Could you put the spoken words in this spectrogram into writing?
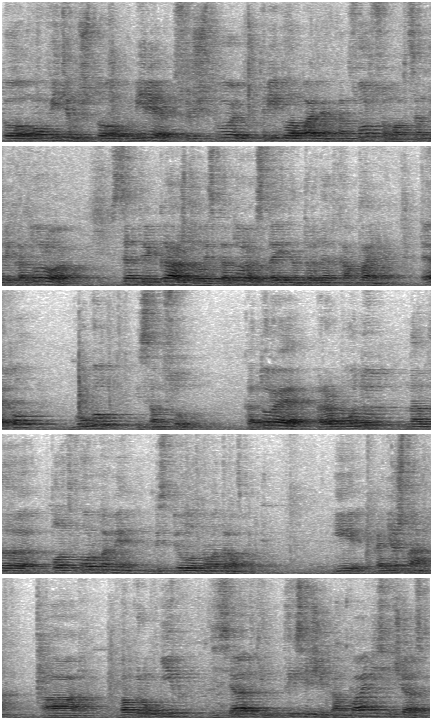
то мы увидим, что в мире существует три глобальных консорциума, в центре которого, в центре каждого из которых стоит интернет-компания Apple, Google и Samsung, которые работают над э, платформами беспилотного транспорта. И, конечно, а, вокруг них десятки, тысячи компаний сейчас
